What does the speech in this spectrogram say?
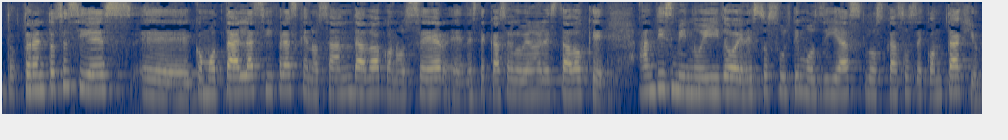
Doctora, entonces sí es eh, como tal las cifras que nos han dado a conocer, en este caso el gobierno del Estado, que han disminuido en estos últimos días los casos de contagio.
